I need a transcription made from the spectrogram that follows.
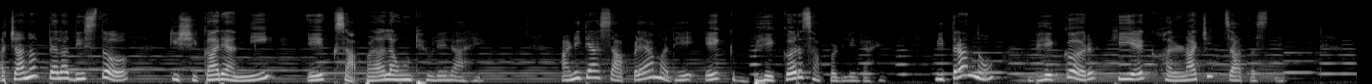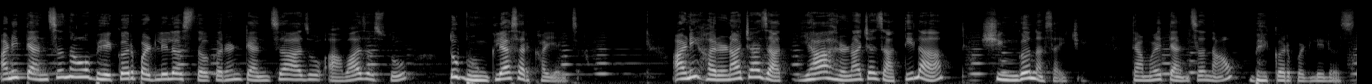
अचानक त्याला दिसतं की शिकाऱ्यांनी एक सापळा लावून ठेवलेला आहे आणि त्या सापळ्यामध्ये एक भेकर सापडलेला आहे. मित्रांनो भेकर ही एक हरणाचीच जात असते. आणि त्यांचं नाव भेकर पडलेलं असतं कारण त्यांचा जो आवाज असतो तो भुंकल्यासारखा यायचा. आणि हरणाच्या जात ह्या हरणाच्या जातीला शिंग नसायची त्यामुळे त्यांचं नाव भेकर पडलेलं असतं.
